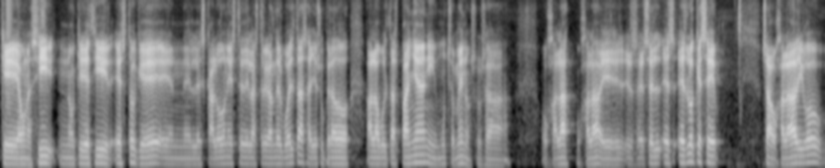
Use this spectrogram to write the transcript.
Que aún así no quiere decir esto que en el escalón este de las tres grandes vueltas haya superado a la Vuelta a España, ni mucho menos. O sea, ojalá, ojalá. Es, es, lo que se. O sea, ojalá digo,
